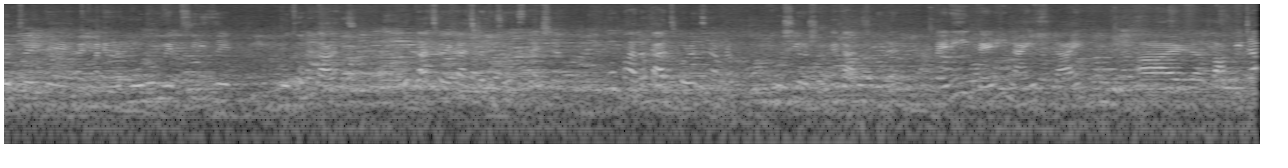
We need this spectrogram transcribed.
হইচইতে মানে বড় ওয়েব সিরিজে প্রথম কাজ। ওর কাছে ওই কাজটা ভীষণ স্পেশাল খুব ভালো কাজ করেছে আমরা খুব খুশি ওর সঙ্গে কাজ করে। ভেরি ভেরি নাইস গাই আর বাকিটা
